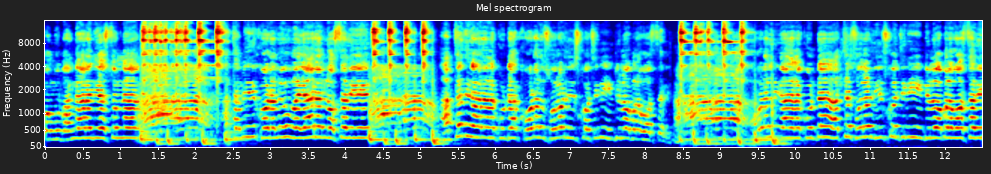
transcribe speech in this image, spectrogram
కొంగు బంగారం చేస్తున్నా. అంత మీద కోడలు వయారంలో వస్తుంది. అత్తది కాదనుకుంటా కోడలు సోలడు తీసుకొచ్చి ఇంటి లోపల వస్తది కోడలి కాదనుకుంటా అత్త సోలడు తీసుకొచ్చి ఇంటి లోపల వస్తది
